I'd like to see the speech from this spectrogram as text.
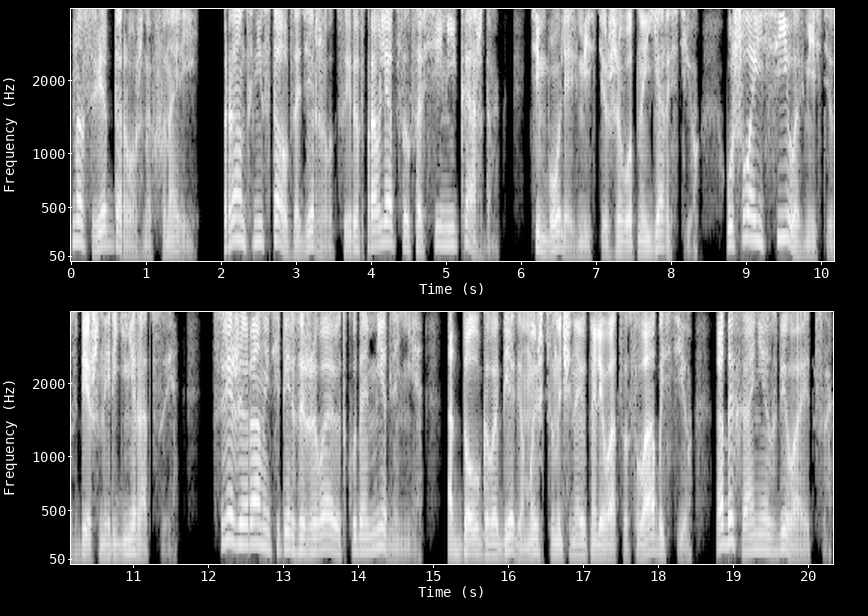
на свет дорожных фонарей. Ранд не стал задерживаться и расправляться со всеми и каждым. Тем более, вместе с животной яростью, ушла и сила вместе с бешеной регенерацией. Свежие раны теперь заживают куда медленнее — от долгого бега мышцы начинают наливаться слабостью, а дыхание сбивается.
